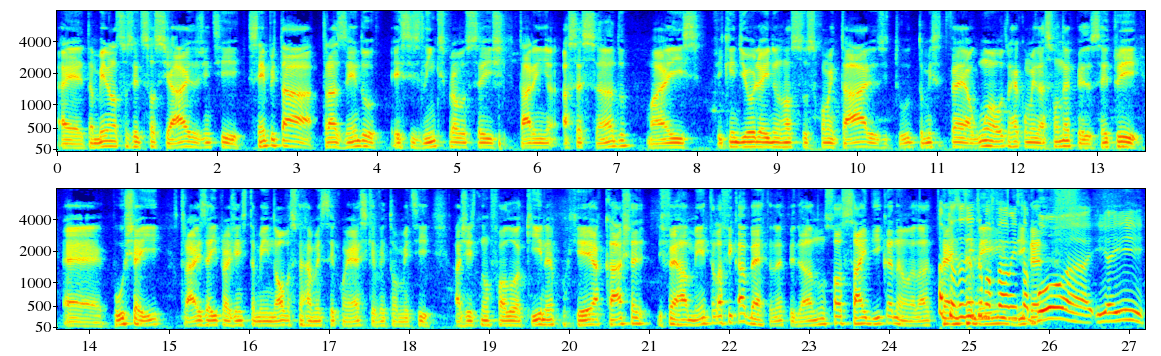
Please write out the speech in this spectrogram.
é, também nas nossas redes sociais, a gente sempre está trazendo esses links para vocês estarem acessando, mas Fiquem de olho aí nos nossos comentários e tudo. Também se tiver alguma outra recomendação, né, Pedro? Sempre é, puxa aí traz aí pra gente também novas ferramentas que você conhece, que eventualmente a gente não falou aqui, né? Porque a caixa de ferramenta ela fica aberta, né, Pedro? Ela não só sai dica, não. Ela é porque às vezes entra uma ferramenta dica... boa e aí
